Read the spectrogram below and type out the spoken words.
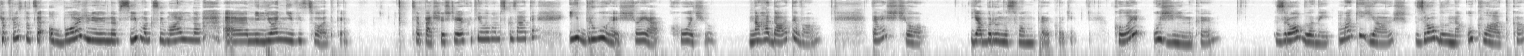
Я просто це обожнюю на всі максимально е, мільйонні відсотки. Це перше, що я хотіла вам сказати. І друге, що я хочу нагадати вам, те, що я беру на своєму прикладі. Коли у жінки зроблений макіяж, зроблена укладка,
